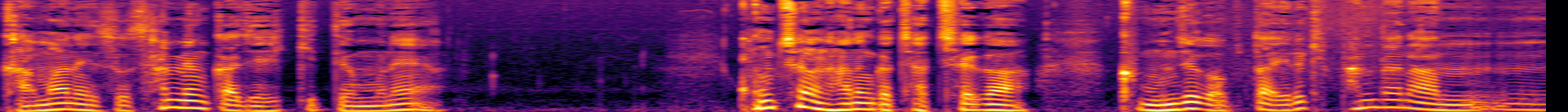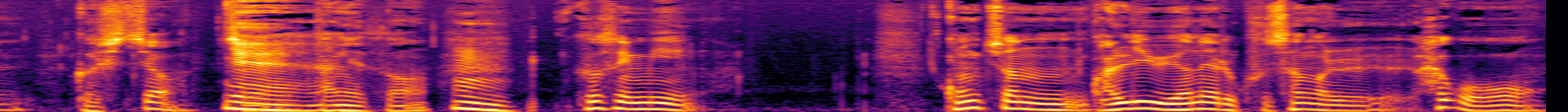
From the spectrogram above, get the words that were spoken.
감안해서 사명까지 했기 때문에 공천을 하는 것 자체가 그 문제가 없다 이렇게 판단한 것이죠. 예. 당에서 음. 그래서 이미 공천 관리위원회를 구성을 하고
